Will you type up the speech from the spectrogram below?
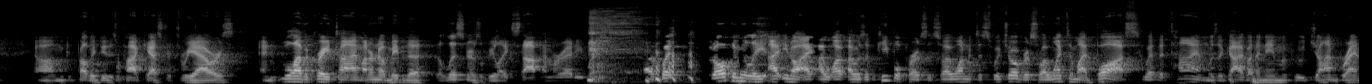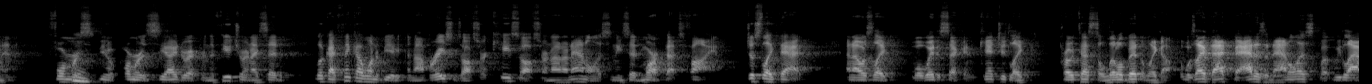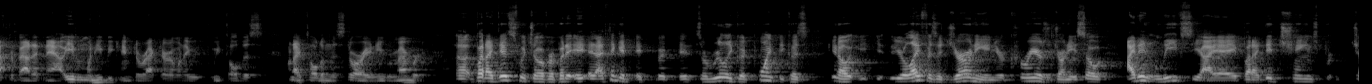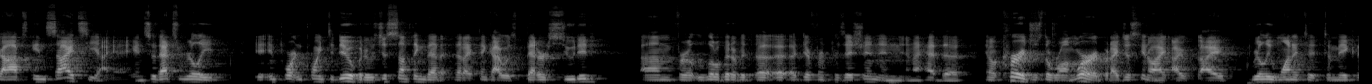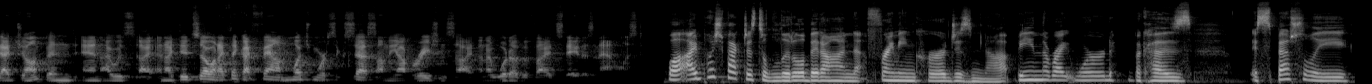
Um, we could probably do this podcast for three hours, and we'll have a great time. I don't know, maybe the, the listeners will be like, "Stop him already." But, uh, but, but, ultimately, I, you know, I, I, I, was a people person, so I wanted to switch over. So I went to my boss, who at the time was a guy by the name of who John Brennan, former mm. you know former CI director in the future, and I said, "Look, I think I want to be an operations officer, a case officer, not an analyst." And he said, "Mark, that's fine." Just like that. And I was like, "Well, wait a second. Can't you like protest a little bit?" I'm like, "Was I that bad as an analyst?" But we laughed about it now, even when he became director, and when he, we told this, when I told him the story, and he remembered. Uh, but I did switch over. But it, it, I think it, it's a really good point because you know your life is a journey and your career is a journey. So I didn't leave CIA, but I did change jobs inside CIA, and so that's really important point to do, but it was just something that that I think I was better suited um, for a little bit of a, a, a different position, and, and, I had the you know courage is the wrong word, but I just you know I I, I really wanted to, to make that jump, and and I was I, and I did so, and I think I found much more success on the operations side than I would have if I had stayed as an analyst. Well, I'd push back just a little bit on framing courage as not being the right word because especially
